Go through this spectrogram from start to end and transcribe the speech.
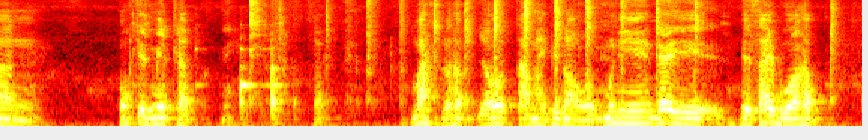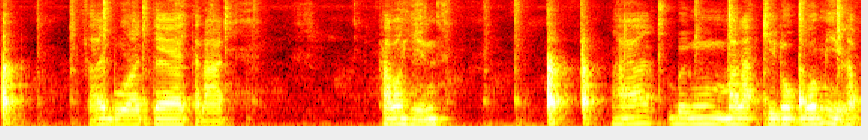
าณหกเจ็ดเม็ดครับนี่ มาแล้วครับเดี๋ยวตามให้พี่น้องมื้อนี้ได้เห็ดสายบัวครับ สายบัวแต่ตลาดท่าวังหินหาเบิงมาละกีนกบัวมีครับ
